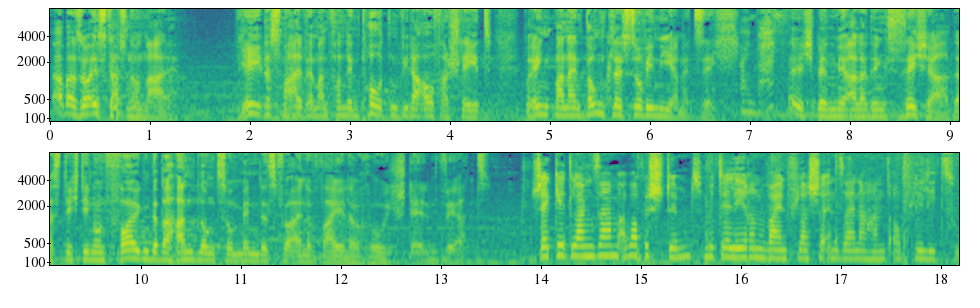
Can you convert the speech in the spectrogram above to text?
Aber so ist das nun mal. Jedes Mal, wenn man von den Toten wieder aufersteht, bringt man ein dunkles Souvenir mit sich. Ein was? Ich bin mir allerdings sicher, dass dich die nun folgende Behandlung zumindest für eine Weile ruhig stellen wird. Jack geht langsam, aber bestimmt mit der leeren Weinflasche in seiner Hand auf Lilly zu,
